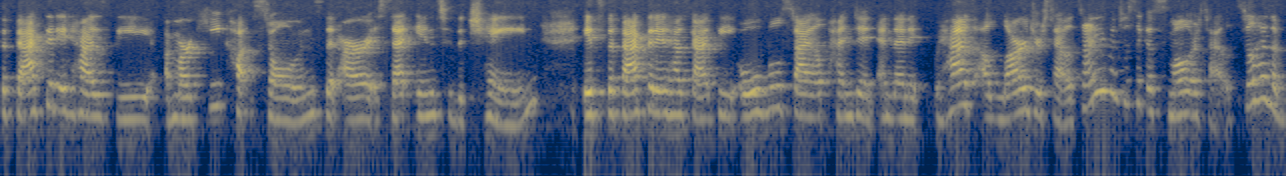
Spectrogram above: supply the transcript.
the fact that it has the marquise cut stones that are set into the chain. It's the fact that it has got the oval style pendant and then it has a larger style. It's not even just like a smaller style. It still has a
